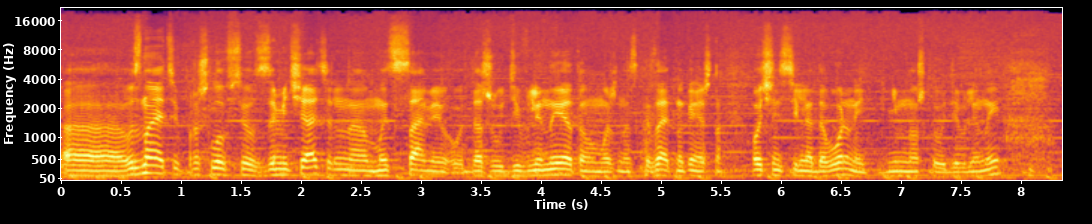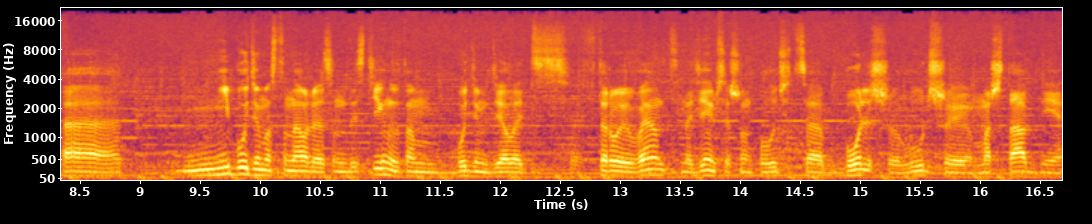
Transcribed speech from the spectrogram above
Э, Вы знаете, прошло все замечательно. Мы сами даже удивлены этому, можно сказать. Ну, конечно, очень сильно довольны, немножко удивлены. не будем останавливаться на достигнутом, будем делать второй ивент. Надеемся, что он получится больше, лучше, масштабнее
